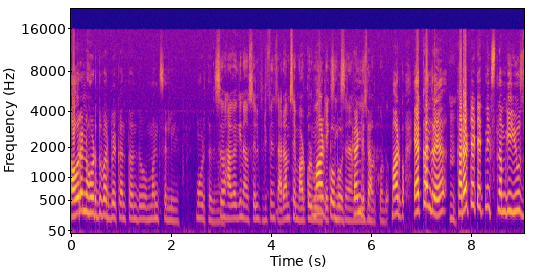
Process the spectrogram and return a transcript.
ಅವರನ್ನು ಹೊಡೆದು ಬರ್ಬೇಕಂತ ಒಂದು ಮನ್ಸಲ್ಲಿ ಮೂಡ್ತದೆ ಸೊ ಹಾಗಾಗಿ ನಾವು ಸೆಲ್ಫ್ ಡಿಫೆನ್ಸ್ ಆರಾಮ್ಸೆ ಮಾಡ್ಕೊಳ್ಬಹುದು ಖಂಡಿತ. ಮಾಡ್ಕೊಂಡು. ಮಾಡ್ಕೊ ಯಾಕಂದ್ರೆ ಕರಾಟೆ ಟೆಕ್ನಿಕ್ಸ್ ನಮ್ಗೆ ಯೂಸ್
